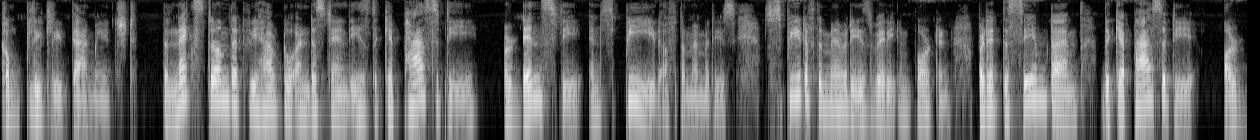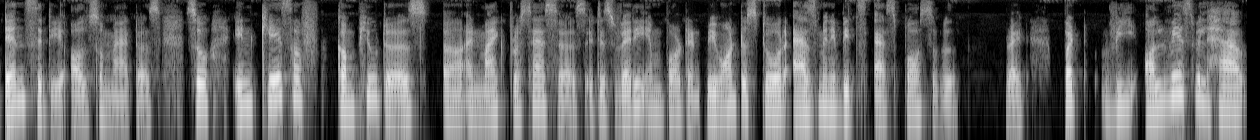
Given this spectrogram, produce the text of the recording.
completely damaged. The next term that we have to understand is the capacity or density and speed of the memories. So speed of the memory is very important, but at the same time, the capacity or density also matters. So in case of computers uh, and microprocessors, it is very important. We want to store as many bits as possible right but we always will have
